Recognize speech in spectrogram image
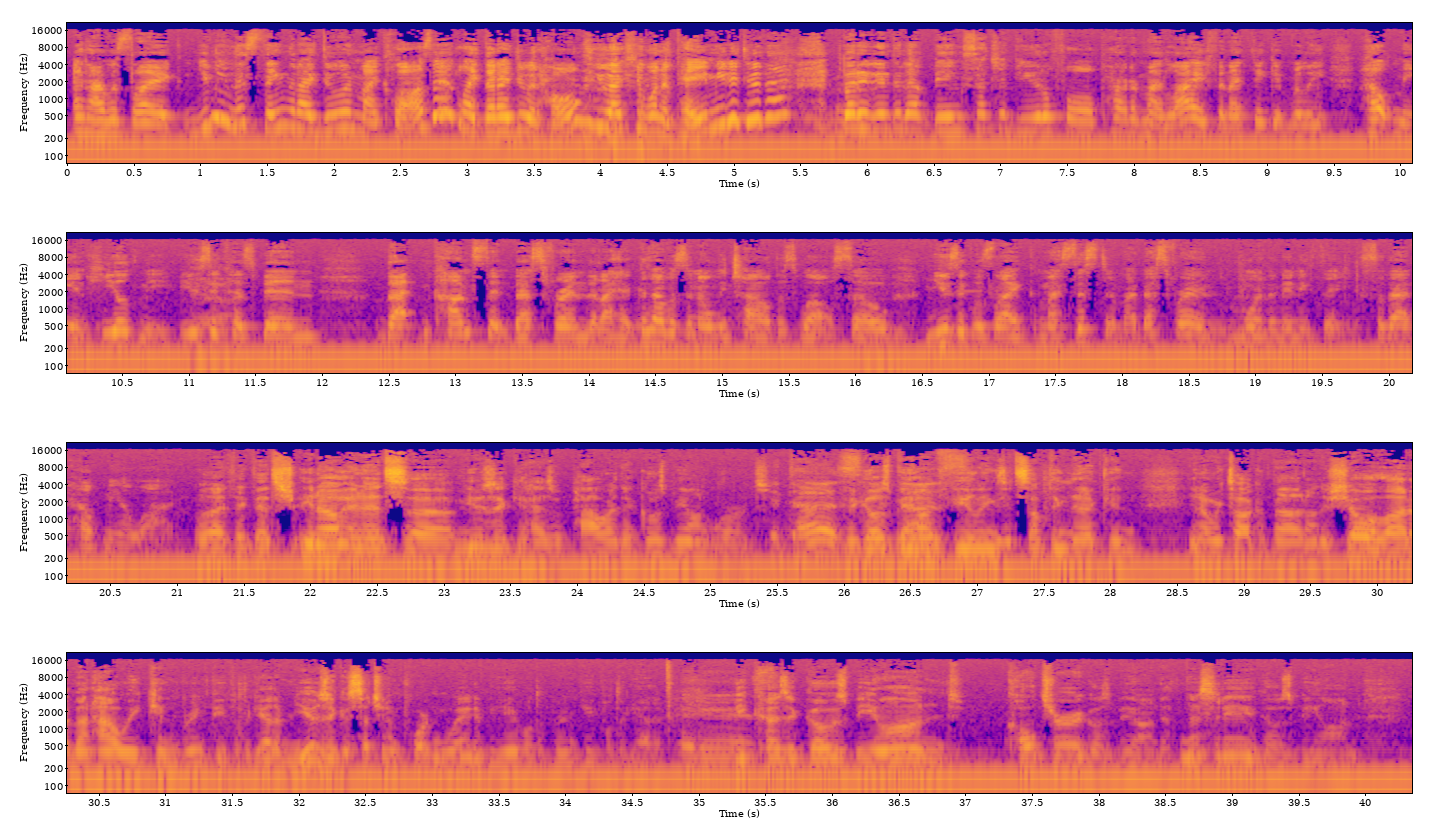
And I was like, "You mean this thing that I do in my closet, like that I do at home? You actually want to pay me to do that?" But it ended up being such a beautiful part of my life, and I think it really helped me and healed me. Music Yeah. has been that constant best friend that I had because I was an only child as well. So music was like my sister, my best friend, more than anything. So that helped me a lot. Well, I think that's you know, and it's uh, music has a power that goes beyond words. It does. It goes It beyond does. feelings. It's something that can, you know, we talk about on the show a lot about how we can bring people together. Music is such an important way to be able to bring people together It is. because it goes beyond culture, it goes beyond ethnicity, it goes beyond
